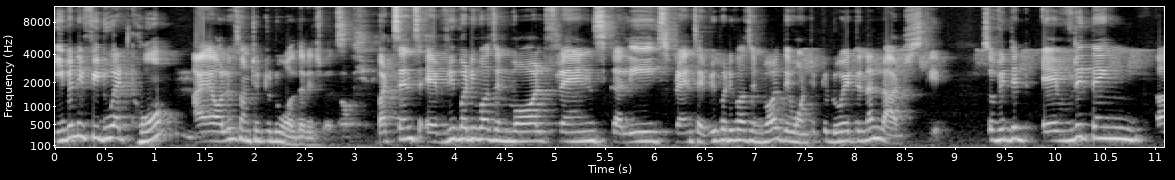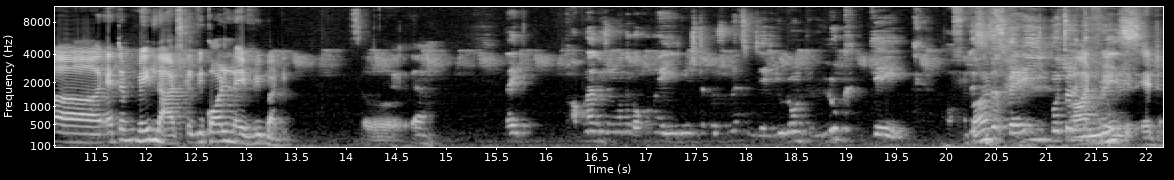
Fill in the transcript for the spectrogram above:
even if we do at home. I always wanted to do all the rituals. Okay. But since everybody was involved, friends, colleagues, friends, everybody was involved, they wanted to do it in a large scale. So we did everything uh, at a very large scale. We called everybody. So yeah. Like আপনার দুজনের মধ্যে কখনো এই জিনিসটা তো শুনেছেন যে you don't look gay Of this is a course. Very প্রচলিত অনেক ফ্রেজ it-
